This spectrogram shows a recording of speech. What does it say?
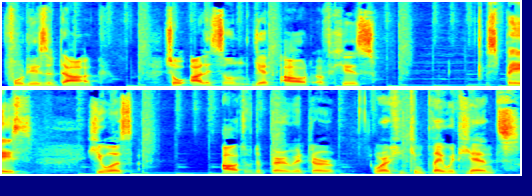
for this attack. So Alisson get out of his space. He was out of the perimeter where he can play with hands.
